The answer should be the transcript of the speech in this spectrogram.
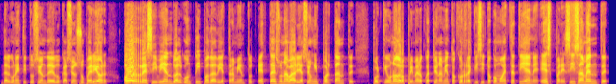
de alguna institución de educación superior o recibiendo algún tipo de adiestramiento. Esta es una variación importante porque uno de los primeros cuestionamientos que un requisito como este tiene es precisamente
